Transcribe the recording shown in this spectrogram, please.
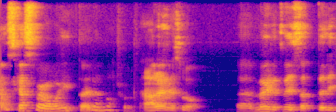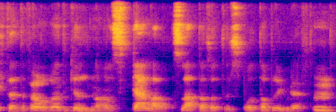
ganska svår att hitta i den matchen. Ja, den är svår. Eh, möjligtvis att Delikt inte får ett gult när han skallar Zlatan så att det sprutar blod efter. Mm.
